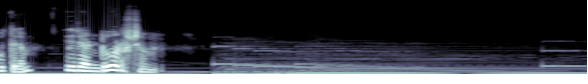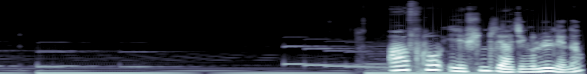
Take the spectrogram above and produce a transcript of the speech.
ഉത്തരം രണ്ടു വർഷം. ആഫ്രോ ഏഷ്യൻ രാജ്യങ്ങളിൽ നിന്ന്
